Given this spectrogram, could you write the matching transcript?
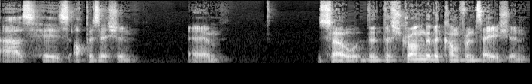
as his opposition. Um, so the the stronger the confrontation,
